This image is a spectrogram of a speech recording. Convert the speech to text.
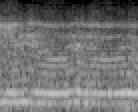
gibi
